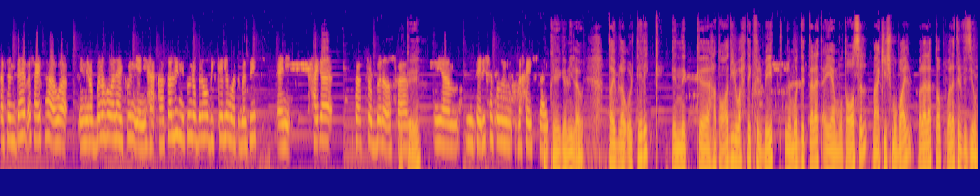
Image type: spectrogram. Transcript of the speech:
عشان ده هيبقى ساعتها هو يعني ربنا هو اللي هيكون يعني هصلي إن يكون ربنا هو بيتكلم وهتبقى دي يعني حاجة بتاعت ربنا. فهي okay. متهيأليش هكون بخاف ساعتها. okay جميل قوي طيب لو قلت لك إنك هتقعدي لوحدك في البيت لمدة 3 أيام متواصل معكيش موبايل ولا لابتوب ولا تلفزيون؟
